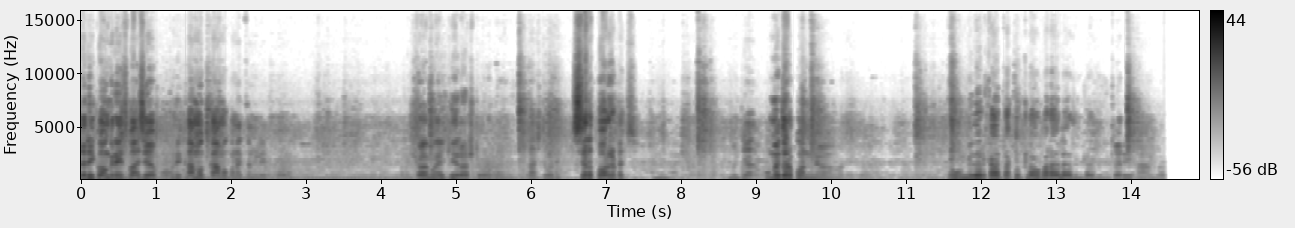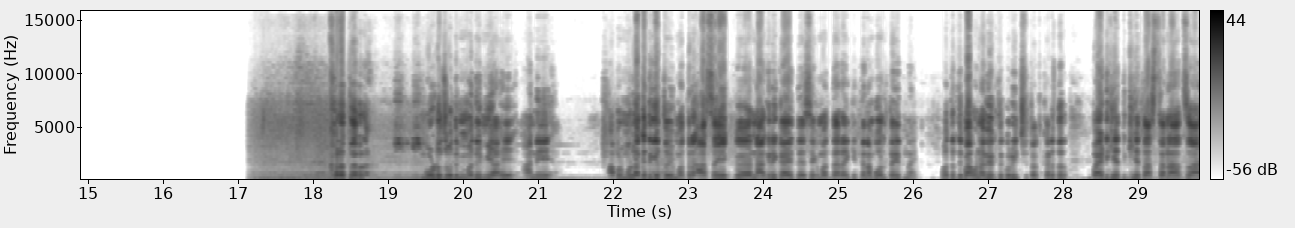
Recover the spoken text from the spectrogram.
तरी काँग्रेस भाजप कुणी कामं कामं कोणाची चांगली आहेत? काय माहिती आहे राष्ट्रवादी? राष्ट्रवादी. शरद पवार गटाची. म्हणजे उमेदवार कोण अ, वाटतं तुम्हाला? तर उमेदवार काय आता कुठला उभा राहिला अजून काय तरी हां बरं. खरं तर वडूजमध्ये मी आहे आणि आपण मुलाखती घेतोय. मात्र असं एक नागरिक आहे तसे एक मतदार आहे की त्यांना बोलता येत नाही. मात्र ते भावना व्यक्त करू इच्छितात. खरं तर बाईट घेत घेत असतानाचा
